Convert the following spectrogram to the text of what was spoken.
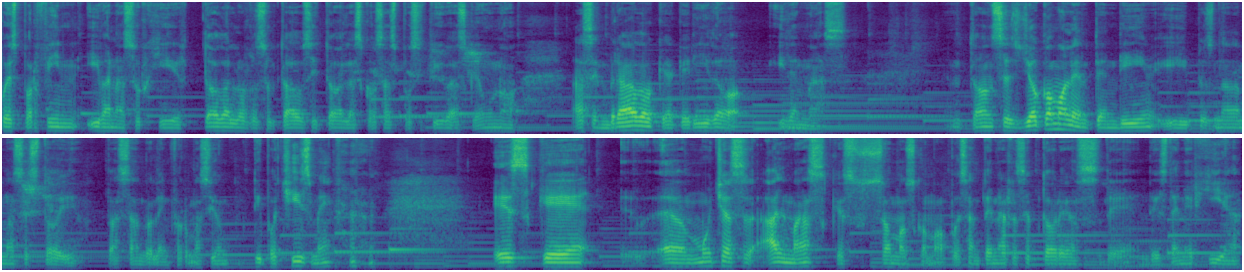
pues por fin iban a surgir todos los resultados y todas las cosas positivas que uno ha sembrado, que ha querido y demás. Entonces yo como lo entendí y pues nada más estoy pasando la información tipo chisme, es que eh, muchas almas que somos como pues antenas receptores de, esta energía,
